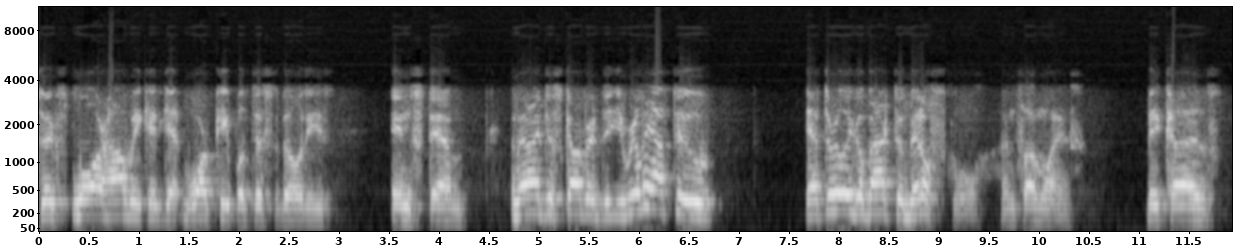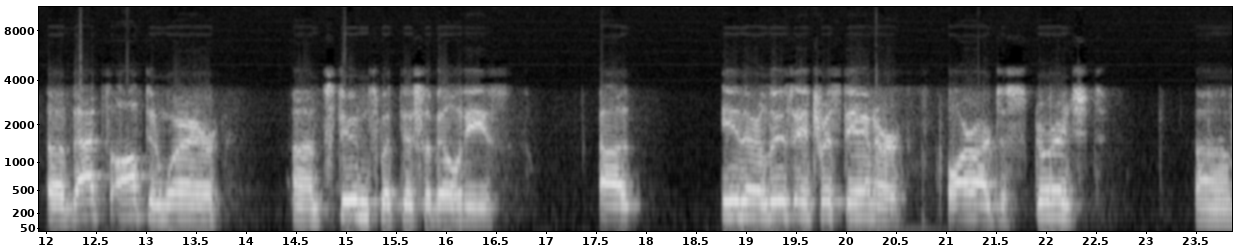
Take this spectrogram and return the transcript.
to explore how we could get more people with disabilities in STEM. And then I discovered that you really have to you have to really go back to middle school in some ways because uh, that's often where um, students with disabilities uh, either lose interest in or or are discouraged, uh,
